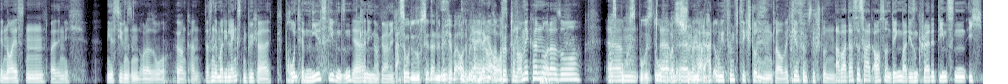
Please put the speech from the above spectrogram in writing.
den neuesten, weiß ich nicht, Neil Stevenson oder so hören kann. Das sind immer die längsten Bücher. Pro Tipp. Neil Stevenson? Ja. Kenne ich noch gar nicht. Ach so, du suchst dir deine Bücher bei Audible ja, noch länger genau, so aus. Cryptonomicon oder so. Das Buch, das Buch ist doof, ähm, aber es ist schön ähm, lang. Hat irgendwie 50 Stunden, glaube ich, 54 Stunden. Aber das ist halt auch so ein Ding bei diesen Credit-Diensten. Ich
